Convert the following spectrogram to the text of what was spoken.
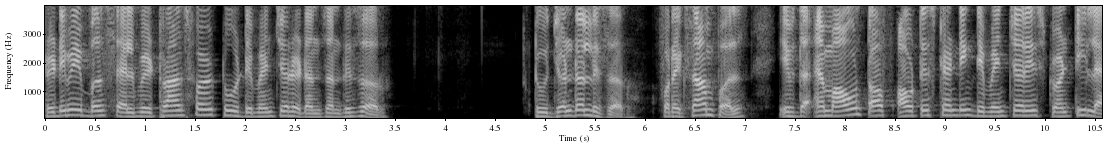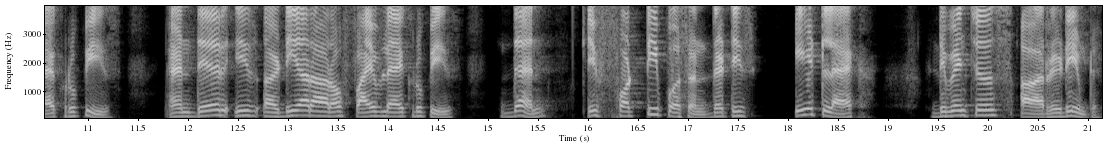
redeemable shall be transferred to debenture redemption reserve to general reserve for example, if the amount of outstanding debenture is 20 lakh rupees and there is a DRR of 5 lakh rupees, then if 40% that is 8 lakh debentures are redeemed,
